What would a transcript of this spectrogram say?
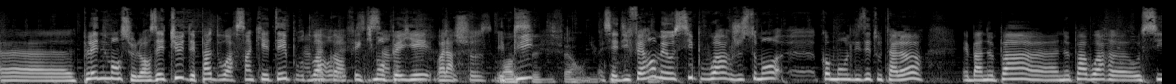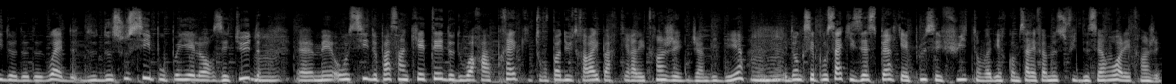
euh, pleinement sur leurs études et pas devoir s'inquiéter pour Ah, devoir effectivement payer. Voilà. Autre. Et Non, puis, c'est différent du coup. c'est différent, mais aussi pouvoir justement, euh, comme on le disait tout à l'heure, eh ben ne pas euh, ne pas avoir euh, aussi de de, de, ouais, de, de- de soucis pour payer leurs études, Mhm. euh, mais aussi de pas s'inquiéter de devoir après qu'ils trouvent pas du travail partir à l'étranger. J'ai envie de dire. Mhm. Et donc c'est pour ça qu'ils espèrent qu'il y ait plus ces fuites, on va dire comme ça, les fameuses fuites de cerveau à l'étranger.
